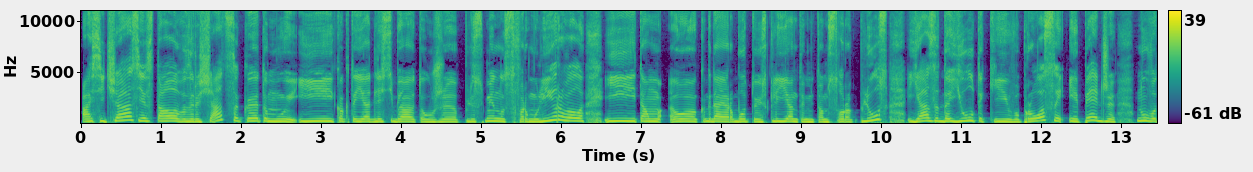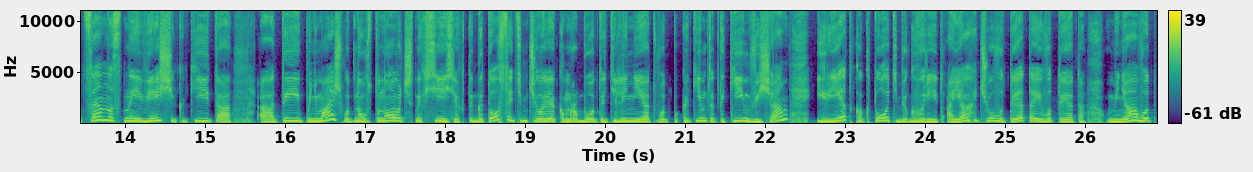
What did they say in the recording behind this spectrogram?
А сейчас я стала возвращаться к этому, и как-то я для себя это уже плюс-минус сформулировала. И там, э, когда я работаю с клиентами там 40 плюс, я задаю такие вопросы. И опять же, ну вот ценностные вещи какие-то, а, ты понимаешь, вот на установочных сессиях ты готов с этим человеком работать или нет, вот по каким-то таким вещам, и редко кто тебе говорит, а я хочу вот это и вот это. У меня вот,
